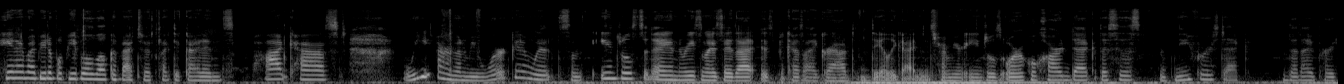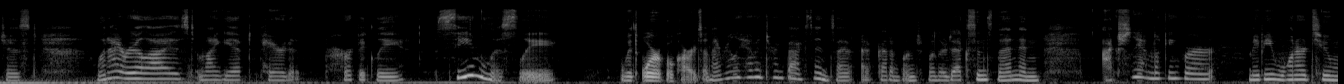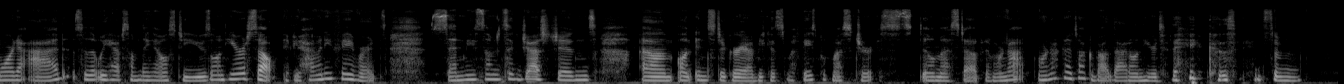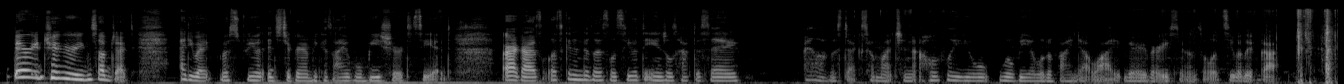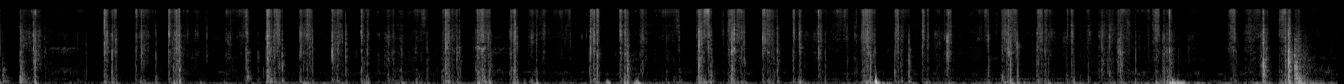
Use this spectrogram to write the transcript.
Hey there, my beautiful people. Welcome back to Eclectic Guidance Podcast. We are going to be working with some angels today, and the reason I say that is because I grabbed daily guidance from your Angels Oracle card deck. This is the first deck that I purchased when I realized my gift paired perfectly, seamlessly with Oracle cards, and I really haven't turned back since. I've got a bunch of other decks since then, and actually, I'm looking for maybe one or two more to add so that we have something else to use on here. So, if you have any favorites, send me some suggestions um, on Instagram because my Facebook Messenger is still messed up, and we're not we're not going to talk about that on here today because it's a very triggering subject. Anyway, must be on Instagram because I will be sure to see it. All right, guys, let's get into this. Let's see what the angels have to say. I love this deck so much, and hopefully you will be able to find out why very, very soon. So let's see what they've got.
